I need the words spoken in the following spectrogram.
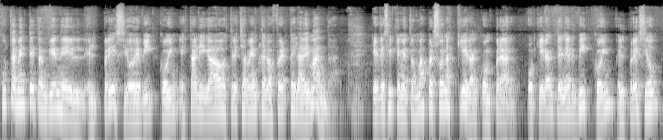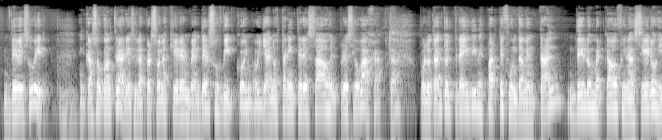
justamente también el, el precio de Bitcoin está ligado estrechamente a la oferta y la demanda. Es decir, que mientras más personas quieran comprar o quieran tener Bitcoin, el precio debe subir. En caso contrario, si las personas quieren vender sus Bitcoin o ya no están interesados, el precio baja. Claro. Por lo tanto, el trading es parte fundamental de los mercados financieros y,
